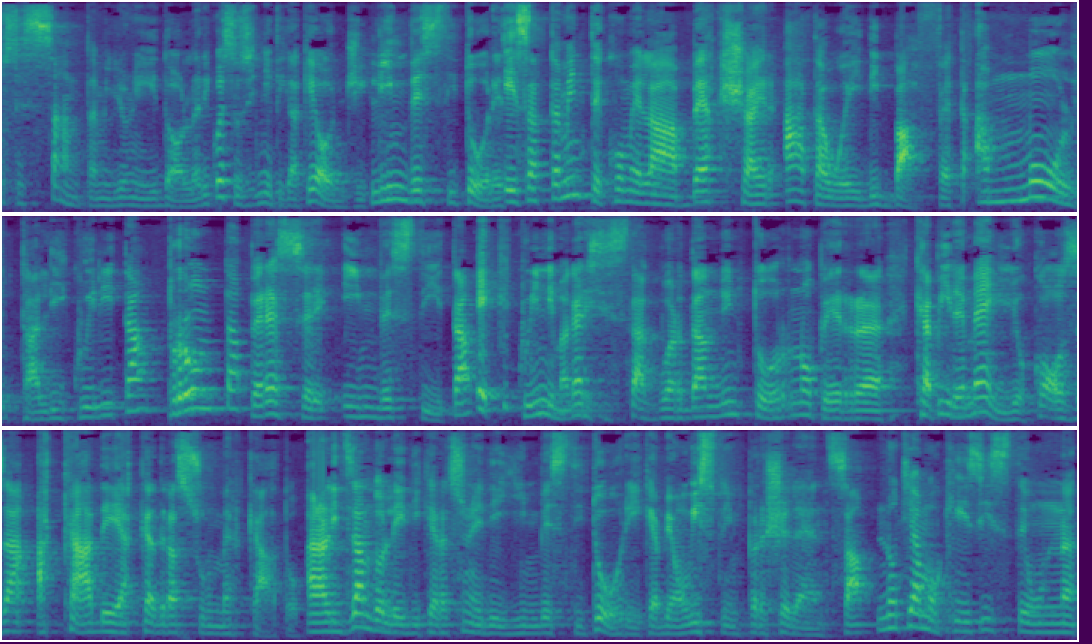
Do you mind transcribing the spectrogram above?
160 milioni di dollari. Questo significa che oggi l'investitore, esattamente come la Berkshire Hathaway di Buffett, ha molta liquidità pronta per essere investita e che quindi magari si sta guardando intorno per capire meglio cosa accade e accadrà sul mercato. Analizzando le dichiarazioni degli investitori che abbiamo visto in precedenza, notiamo che esiste un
